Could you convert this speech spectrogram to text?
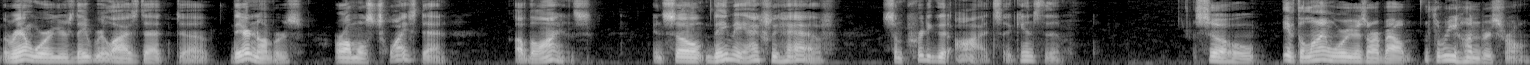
the Ram warriors, they realized that uh, their numbers are almost twice that of the Lions. And so they may actually have some pretty good odds against them. So if the Lion Warriors are about 300 strong,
